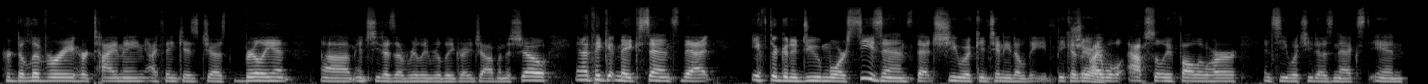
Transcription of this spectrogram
her delivery, her timing. I think is just brilliant, um, and she does a really, really great job on the show. And I think it makes sense that if they're going to do more seasons, that she would continue to lead because Sure. I will absolutely follow her and see what she does next in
